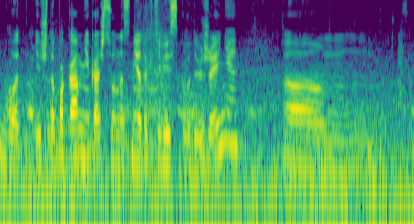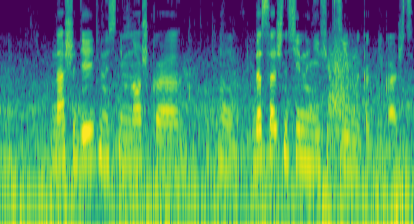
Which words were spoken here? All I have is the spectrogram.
Вот. И что пока, мне кажется, у нас нет активистского движения, эм, наша деятельность немножко, ну, достаточно сильно неэффективна, как мне кажется.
